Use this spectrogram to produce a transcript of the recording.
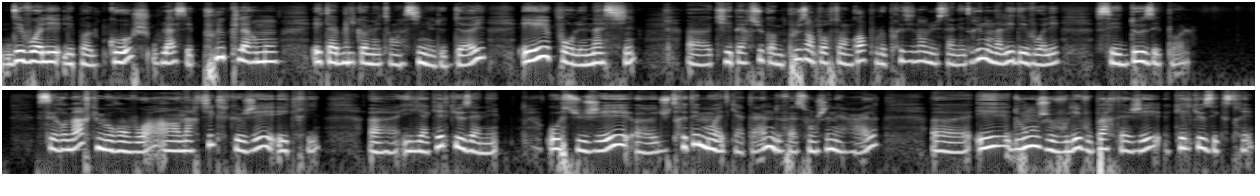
dévoiler l'épaule gauche, où là c'est plus clairement établi comme étant un signe de deuil. Et pour le Nassi, qui est perçu comme plus important encore pour le président du Sanhedrin, on allait dévoiler ses deux épaules. Ces remarques me renvoient à un article que j'ai écrit euh, il y a quelques années au sujet euh, du traité Moed Katan de façon générale euh, et dont je voulais vous partager quelques extraits.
